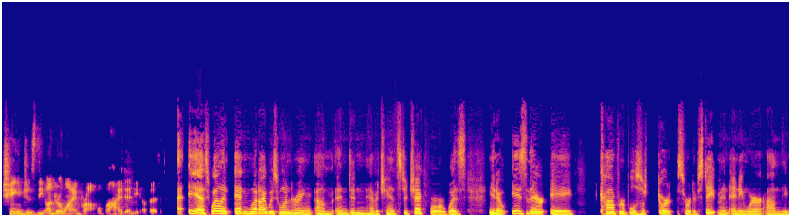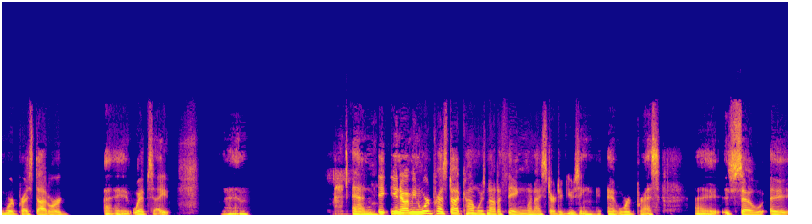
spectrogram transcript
changes the underlying problem behind any of it. Uh, yes, well, and, and, what I was wondering um, and didn't have a chance to check for was, you know, is there a comparable sort of statement anywhere on the WordPress.org uh, website? Um, and, hmm. it, you know, I mean, WordPress.com was not a thing when I started using uh, WordPress. Uh, so uh,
